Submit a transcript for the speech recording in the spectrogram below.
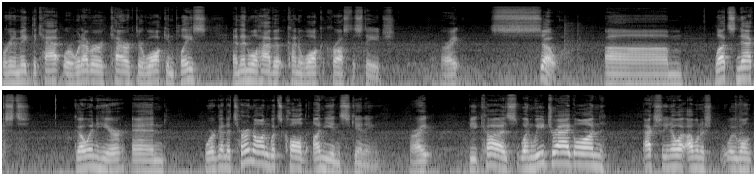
We're going to make the cat or whatever character walk in place, and then we'll have it kind of walk across the stage. All right. So, um, let's next go in here and we're going to turn on what's called onion skinning. All right. Because when we drag on, actually, you know what? I want to. We won't.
